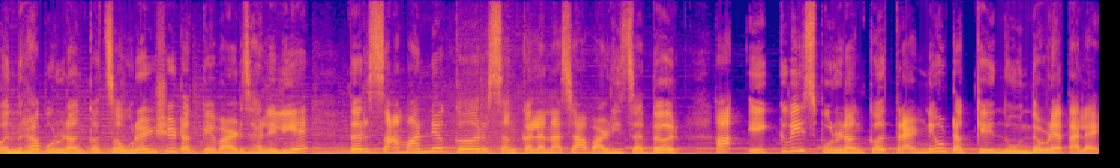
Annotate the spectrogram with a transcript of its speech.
पंधरा पूर्णांक चौऱ्याऐंशी टक्के वाढ झालेली आहे. तर सामान्य कर संकलनाचा वाढीचा दर हा एकवीस पूर्णांक त्र्याण्णव टक्के नोंदवण्यात आलाय.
